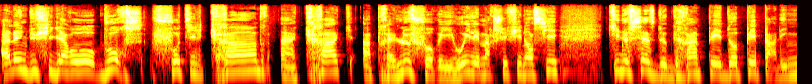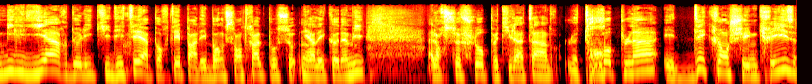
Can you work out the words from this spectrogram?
À la du Figaro, bourse, faut-il craindre un crack après l'euphorie? Oui, les marchés financiers qui ne cessent de grimper, dopés par les milliards de liquidités apportées par les banques centrales pour soutenir l'économie. Alors ce flot peut-il atteindre le trop-plein et déclencher une crise?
